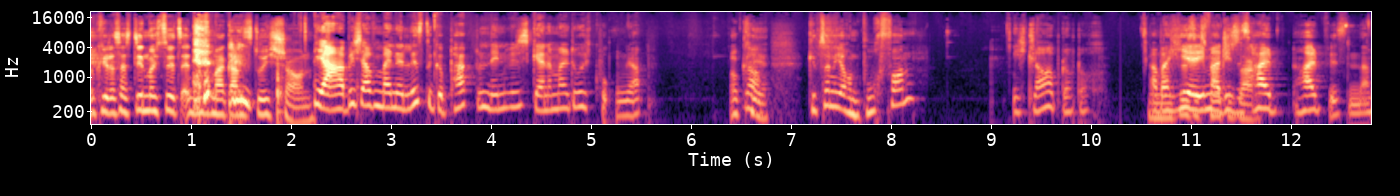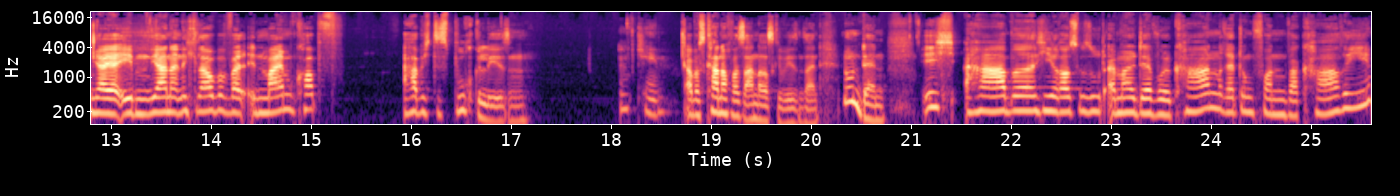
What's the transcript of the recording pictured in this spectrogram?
Okay, das heißt, den möchtest du jetzt endlich mal ganz durchschauen. Ja, habe ich auf meine Liste gepackt und den würde ich gerne mal durchgucken, ja. Okay. Ja. Gibt es da nicht auch ein Buch von? Ich glaube doch, doch. Aber hier immer dieses Halb, Halbwissen. Dann. Ja, ja, eben. Ja, nein, ich glaube, weil in meinem Kopf habe ich das Buch gelesen. Okay. Aber es kann auch was anderes gewesen sein. Nun denn, ich habe hier rausgesucht einmal der Vulkan, Rettung von Vakari,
